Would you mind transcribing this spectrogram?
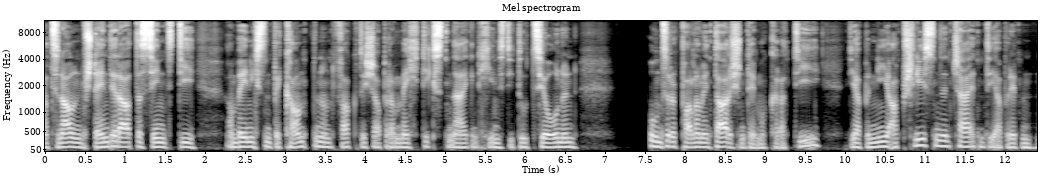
Nationalen Ständerat, das sind die am wenigsten bekannten und faktisch aber am mächtigsten eigentlich Institutionen unserer parlamentarischen Demokratie, die aber nie abschließend entscheiden, die aber eben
